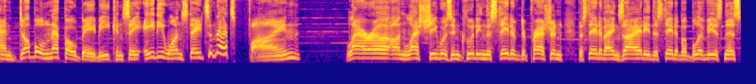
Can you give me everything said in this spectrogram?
and double Nepo baby can say 81 states, and that's fine. Lara, unless she was including the state of depression, the state of anxiety, the state of obliviousness,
